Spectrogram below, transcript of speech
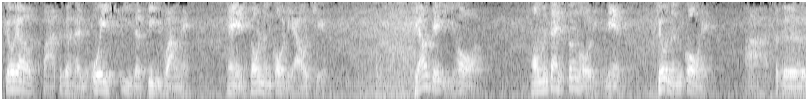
就要把这个很微细的地方呢，哎，都能够了解。了解以后啊，我们在生活里面就能够呢，啊，这个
